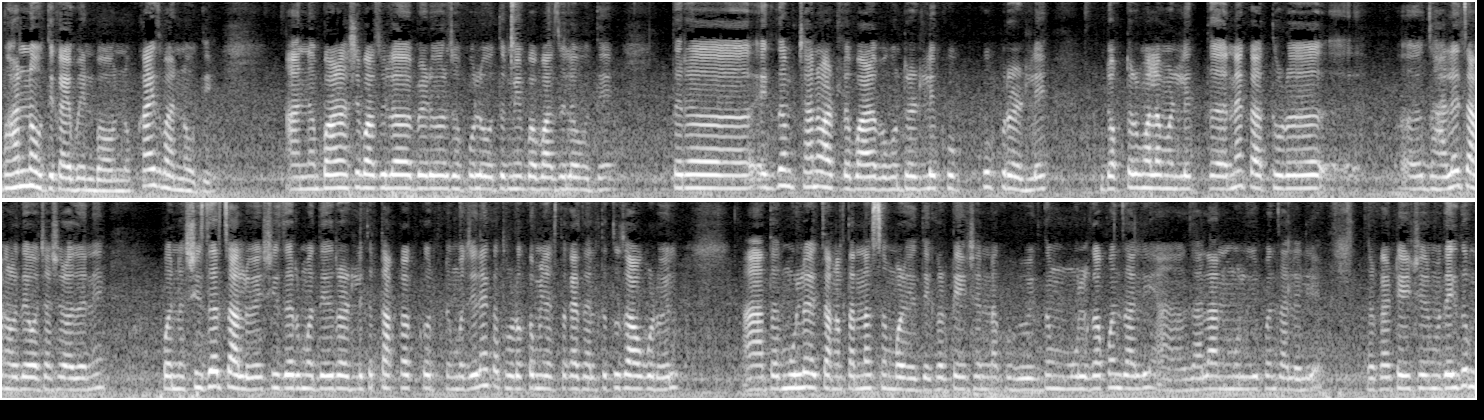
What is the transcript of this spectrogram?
भान नव्हती काय बहीण भावांनो काहीच भान नव्हती. आणि बाळ अशा बाजूला बेडवर झोपवलं होतं मी बा बाजूला होते. तर एकदम छान वाटलं बाळ बघून रडले खूप खूप रडले. डॉक्टर मला म्हणले तर नाही का थोडं झालं आहे चांगलं देवाच्या आशीर्वादाने पण शिजर चालू आहे शिजरमध्ये रडले तर टाका कर म्हणजे नाही का थोडं कमी जास्त काय झालं तर तुझं अवघड होईल. आता मुलं चांगलं त्यांना सांभाळ येते का टेन्शन नको घेऊ. एकदम मुलगा पण झाली झाला आणि मुलगी पण झालेली आहे. तर काय टेन्शनमध्ये एकदम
